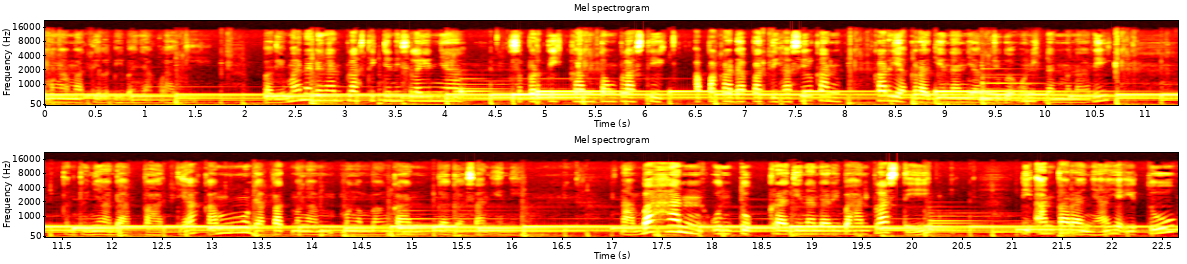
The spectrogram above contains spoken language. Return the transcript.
mengamati lebih banyak lagi. Bagaimana dengan plastik jenis lainnya? Seperti kantong plastik, apakah dapat dihasilkan karya kerajinan yang juga unik dan menarik? Tentunya dapat ya. Kamu dapat mengembangkan gagasan ini. Nah, bahan untuk kerajinan dari bahan plastik di antaranya yaitu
